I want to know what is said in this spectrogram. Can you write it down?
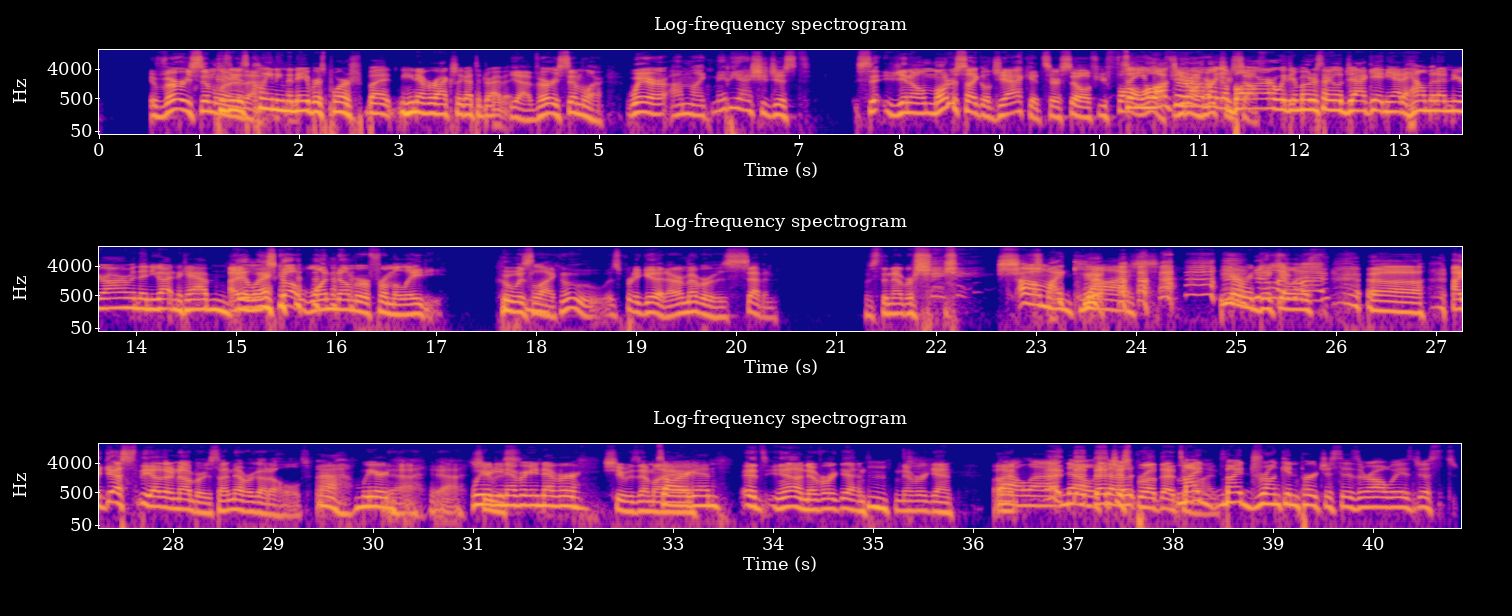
Very similar Because he was cleaning the neighbor's Porsche, but he never actually got to drive it. Yeah, very similar. Where I'm like, maybe I should just, you know, motorcycle jackets are so if you fall So you off, walked you around like a yourself. bar with your motorcycle jacket and you had a helmet under your arm and then you got in a cab and I at away? least got one number from a lady who Hmm. was like, ooh, it was pretty good. I remember it was seven. It was the number she. she- Oh my gosh. You're like, ridiculous. "What?" uh, I guess the other numbers I never got a hold. Ah, weird. Yeah, yeah. Weird. you never you never She was MIA. saw her again. It's you know, never again, Hmm. never again. But Well, uh, that, no, that, that so just brought that to my mind. my drunken purchases are always just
